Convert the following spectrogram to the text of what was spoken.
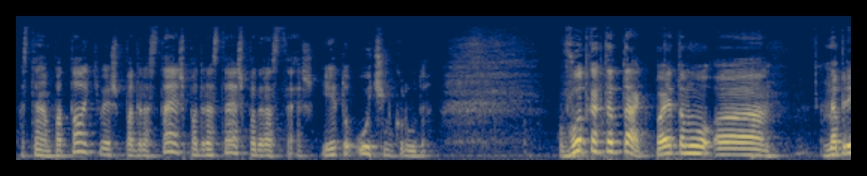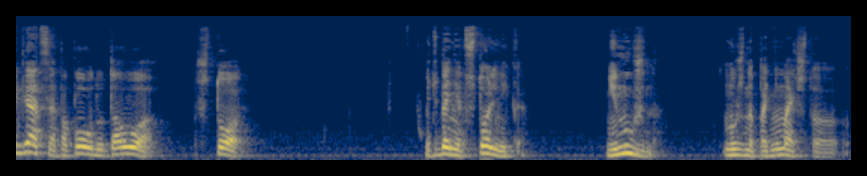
Постоянно подталкиваешь, подрастаешь, подрастаешь, подрастаешь. И это очень круто. Вот как-то так. Поэтому э, напрягаться по поводу того, что У тебя нет стольника. Не нужно. Нужно понимать, что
